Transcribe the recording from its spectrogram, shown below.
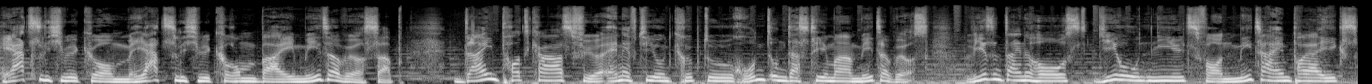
Herzlich willkommen, herzlich willkommen bei Metaverse Up, dein Podcast für NFT und Krypto rund um das Thema Metaverse. Wir sind deine Hosts Gero und Nils von Meta Empire X,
